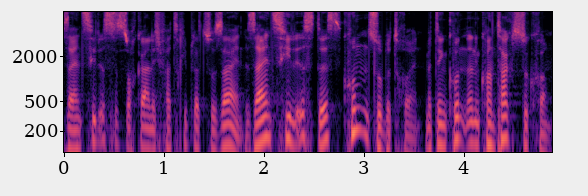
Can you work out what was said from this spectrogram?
sein Ziel ist es doch gar nicht, Vertriebler zu sein. Sein Ziel ist es, Kunden zu betreuen, mit den Kunden in Kontakt zu kommen,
